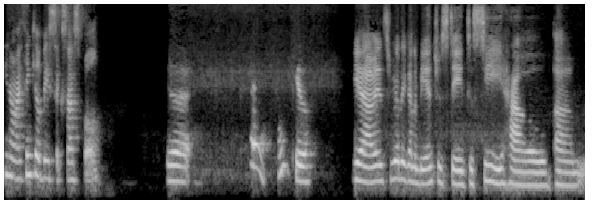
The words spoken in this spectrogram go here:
you know, I think you'll be successful. Good. Okay, thank you. Yeah, it's really going to be interesting to see how um,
